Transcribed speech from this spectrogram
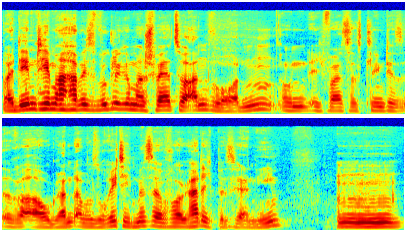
Bei dem Thema habe ich es wirklich immer schwer zu antworten. Und ich weiß, das klingt jetzt irre arrogant, aber so richtig Misserfolg hatte ich bisher nie. Mm.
